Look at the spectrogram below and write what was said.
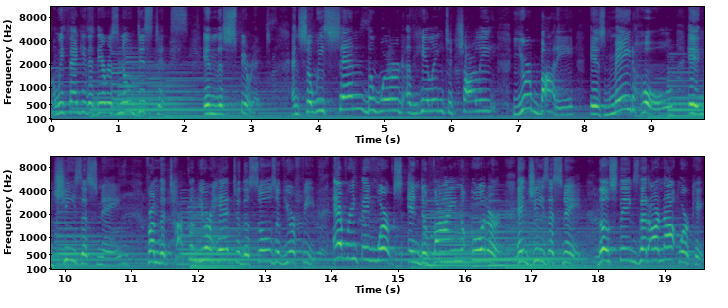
And we thank you that there is no distance in the spirit. And so we send the word of healing to Charlie. Your body is made whole in Jesus' name. From the top of your head to the soles of your feet, everything works in divine order in Jesus' name. Those things that are not working,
